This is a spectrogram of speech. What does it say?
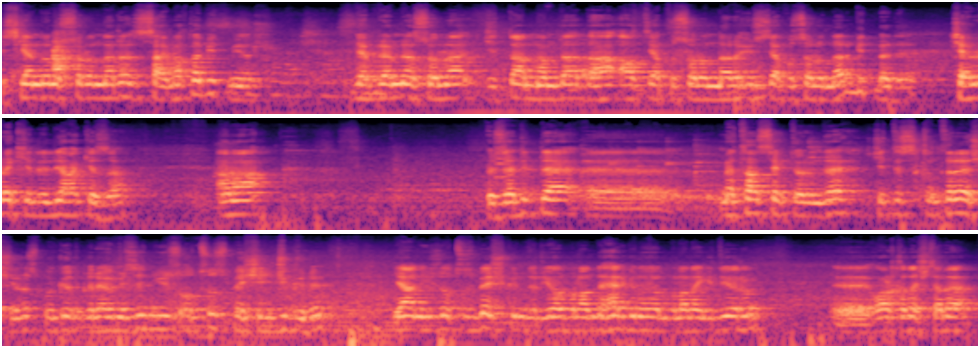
İskenderun sorunları saymakla bitmiyor. Depremden sonra ciddi anlamda daha altyapı sorunları, üst yapı sorunları bitmedi. Çevre kirliliği hakeza. Ama özellikle e, metal sektöründe ciddi sıkıntılar yaşıyoruz. Bugün grevimizin 135. günü. Yani 135 gündür yol bulanda her gün o yol bulana gidiyorum. E, o arkadaşlara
